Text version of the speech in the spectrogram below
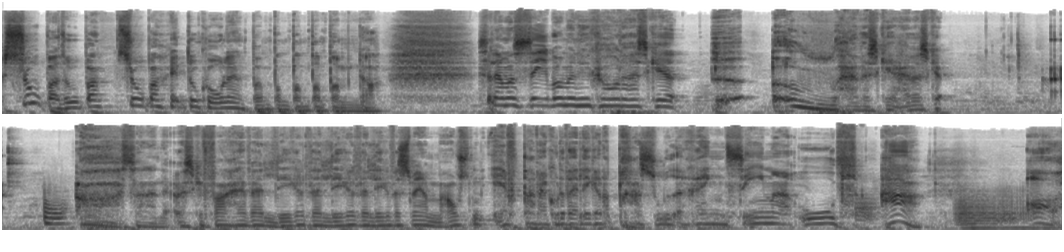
Super, super, super. Hent du cola. Bum, bum, bum, bum, bum. Nå. Så lad mig se på menukortet, hvad sker Uh, hvad sker hvad sker sådan der. Jeg skal for have, hvad er lækkert, hvad er lækkert, hvad er lækkert, hvad smager mausen efter? Hvad kunne det være lækkert at presse ud af ringen senere? Uh, ah, åh, oh.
